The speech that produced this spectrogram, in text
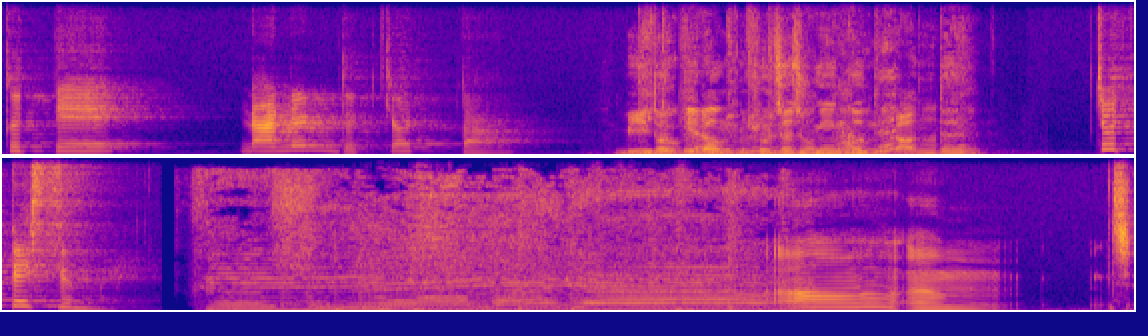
그때 나는 느꼈다 미덕이랑 교제 중인 건 난데? 난데? 쫓댔음을 아, 음, 지-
